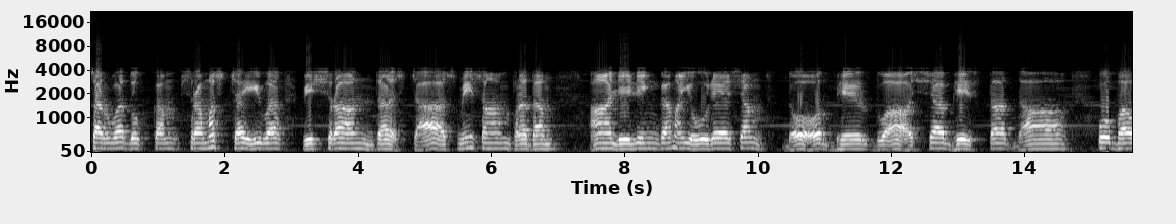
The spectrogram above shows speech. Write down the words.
सर्वदुःखं श्रमश्चैव विश्रान्तश्चास्मि साम्प्रतम् आलिलिङ्गमयूरेशं दोर्भिर्द्वाशभिस्तदा उभौ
